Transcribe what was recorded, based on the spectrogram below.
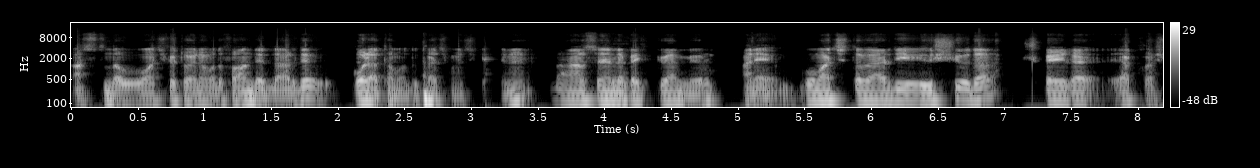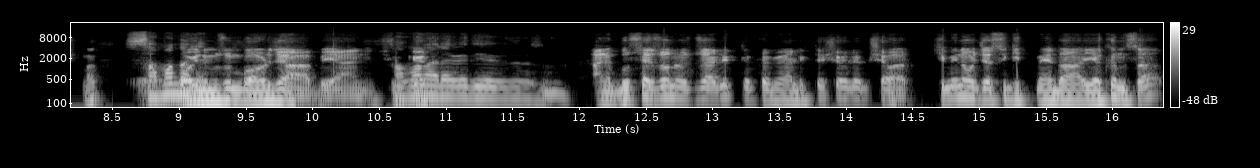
aslında bu maç kötü oynamadı falan dedilerdi. Gol atamadı kaç maç kendine. Ben Arsenal'e pek güvenmiyorum. Hani bu maçta verdiği ışığı da şüpheyle yaklaşmak. Saman alevi. Oyunumuzun borcu abi yani. Çünkü Saman alevi diyebiliriz onu. hani bu sezon özellikle Premier Lig'de şöyle bir şey var. Kimin hocası gitmeye daha yakınsa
